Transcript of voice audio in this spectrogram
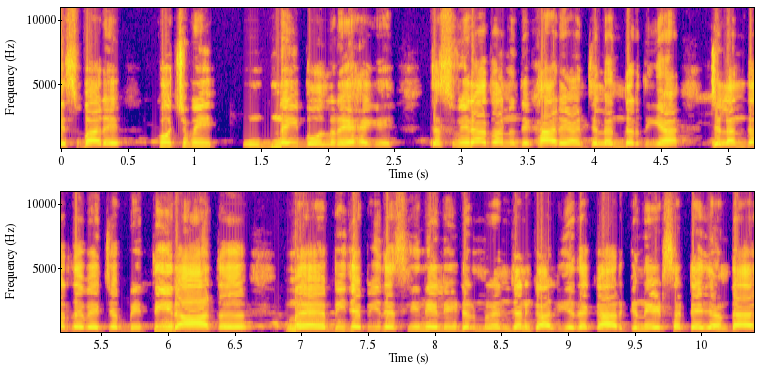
ਇਸ ਬਾਰੇ ਕੁਝ ਵੀ ਨਹੀਂ ਬੋਲ ਰਹੇ ਹੈਗੇ। ਤਸਵੀਰਾਂ ਤੁਹਾਨੂੰ ਦਿਖਾ ਰਹੇ ਹਾਂ ਜਲੰਧਰ ਦੀਆਂ। ਜਲੰਧਰ ਦੇ ਵਿੱਚ ਬੀਤੀ ਰਾਤ ਬੀਜੇਪੀ ਦੇ ਸੀਨੀਅਰ ਲੀਡਰ ਮਨੋਰੰਜਨ ਕਾਲੀਏ ਦੇ ਘਰ ਗ੍ਰਨੇਡ ਸੱਟੇ ਜਾਂਦਾ ਹੈ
